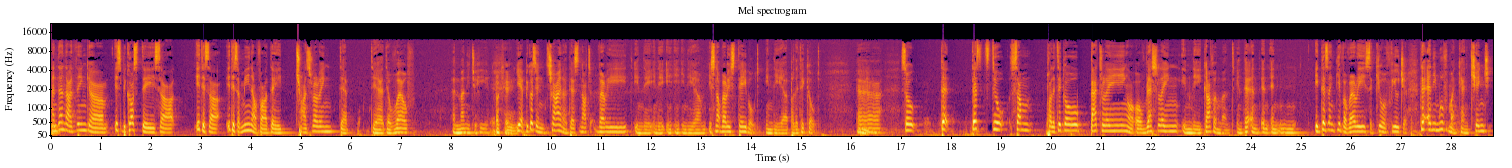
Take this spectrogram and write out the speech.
And then I think um, it's because there's uh, it is a it is a mean of uh, they transferring their their their wealth and money to here. Okay. Yeah, because in China, there's not very in the in the in, in- the um, it's not very stable in the uh, political. Uh, so that there's still some political battling or, or wrestling in the government in there, and, and, and it doesn't give a very secure future. That any movement can change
